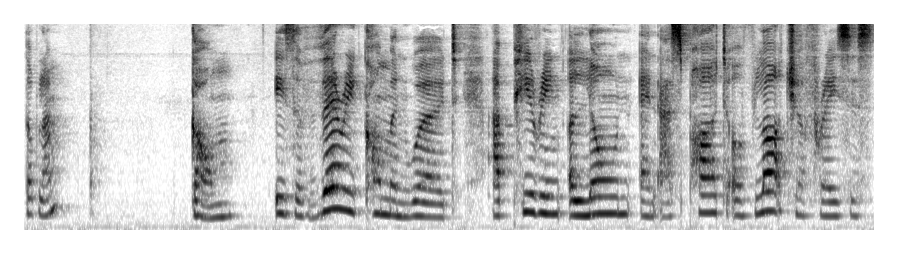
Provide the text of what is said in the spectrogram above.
Tốt lắm. Gong is a very common word appearing alone and as part of larger phrases.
